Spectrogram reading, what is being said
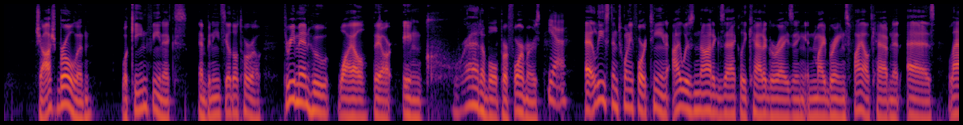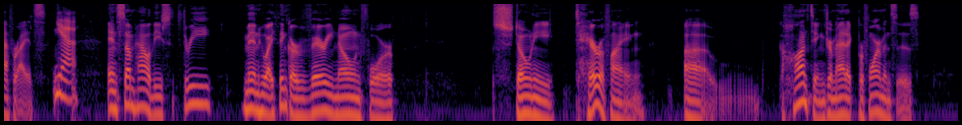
Josh Brolin, Joaquin Phoenix, and Benicio del Toro. Three men who, while they are incredible performers, Yeah, at least in 2014, I was not exactly categorizing in my brain's file cabinet as laugh riots. yeah, And somehow these three men who I think are very known for stony, terrifying, uh, haunting, dramatic performances.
